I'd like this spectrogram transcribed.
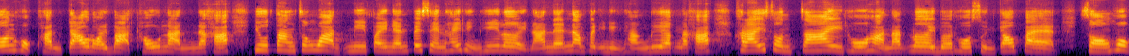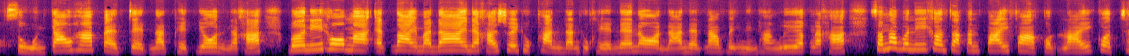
ต้น 6,900 บาทเท่านั้นนะคะ อยู่ต่างจังหวัดมีไฟแนนซ์ไปเซ็นให้ถึงที่เลยนะ แนะนำเป็นอีกหนึ่งทางเลือกนะคะ ใครสนใจโทรหานัดเลยเบอร์โทร098 260 9587 นัดเพชรยนต์นะคะ เบอร์นี้โทรมาแอดไลน์มาได้นะคะ ช่วยทุกคันดันทุกเคสแน่นอนนะ แนะนำเป็นอีกหนึ่งทางเลือกนะคะสำหรับวันนี้ก่อนจากกันไปฝากกดไลค์ กดแช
